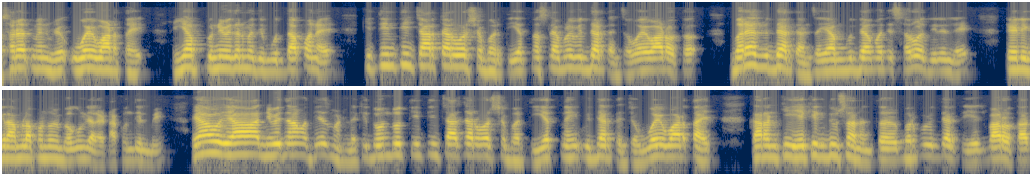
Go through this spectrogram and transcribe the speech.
सर्वात मेन म्हणजे वय वाढत आहे. या निवेदनमध्ये मुद्दा पण आहे की तीन तीन चार चार वर्ष भरती येत नसल्यामुळे विद्यार्थ्यांचं वय वाढवतं बऱ्याच विद्यार्थ्यांचं या मुद्द्यामध्ये सर्व दिलेलं आहे. टेलिग्रामला पण तुम्ही बघून घ्यायला टाकून देईल मी. या या निवेदनामध्येच म्हटलं की दोन दोन तीन तीन चार चार वर्ष भरती येत नाही. विद्यार्थ्यांचे वय वाढत आहेत. कारण की एक एक दिवसानंतर भरपूर विद्यार्थी एज बार होतात.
